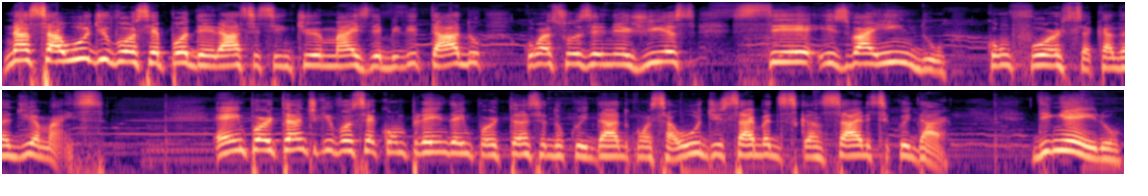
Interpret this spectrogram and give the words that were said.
Na saúde, você poderá se sentir mais debilitado, com as suas energias se esvaindo com força cada dia mais. É importante que você compreenda a importância do cuidado com a saúde e saiba descansar e se cuidar. Dinheiro.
